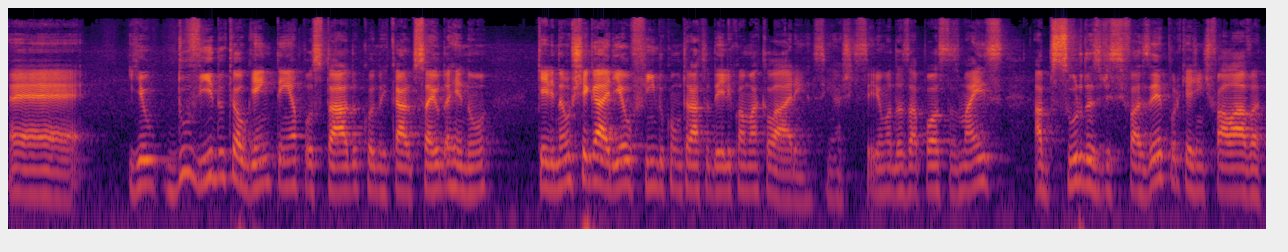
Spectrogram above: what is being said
É, e eu duvido que alguém tenha apostado, quando o Ricardo saiu da Renault, que ele não chegaria ao fim do contrato dele com a McLaren. Assim, acho que seria uma das apostas mais absurdas de se fazer, porque a gente falava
